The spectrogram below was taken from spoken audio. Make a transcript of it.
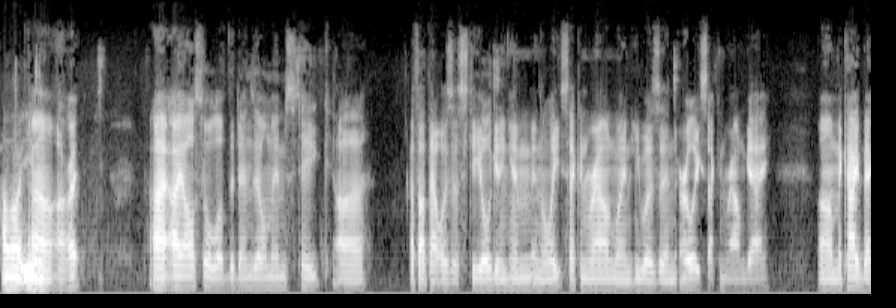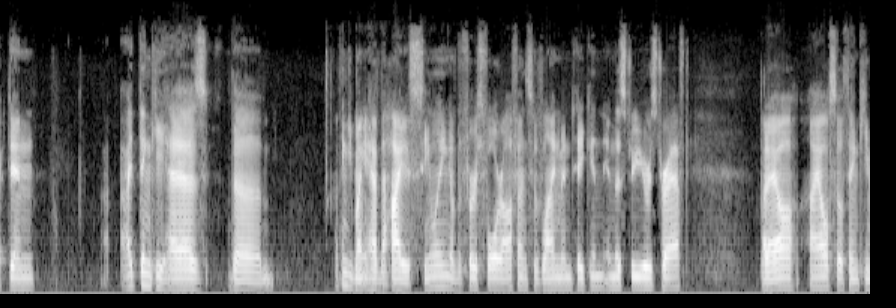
How about you? Uh, all right. I, I also love the Denzel Mims take. Uh, I thought that was a steal getting him in the late second round when he was an early second round guy. Um, Mekhi Becton, I think he has the, I think he might have the highest ceiling of the first four offensive linemen taken in this three years draft. But I, I also think he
